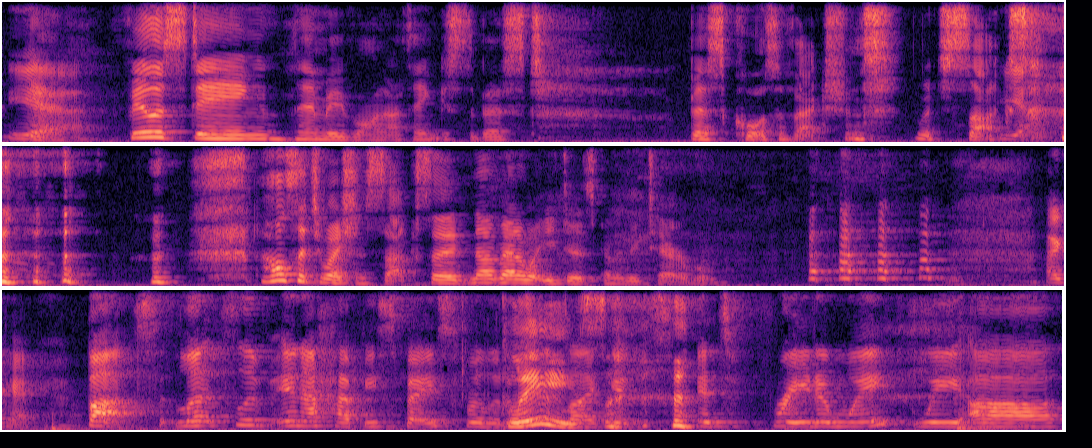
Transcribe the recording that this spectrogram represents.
yeah. Yeah. Feel a sting, then move on, I think is the best, best course of action, which sucks. the whole situation sucks. So, no matter what you do, it's going to be terrible. Okay, but let's live in a happy space for a little Please. bit. Like it's it's Freedom Week. We are,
